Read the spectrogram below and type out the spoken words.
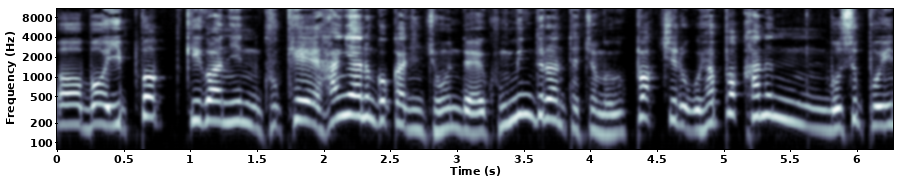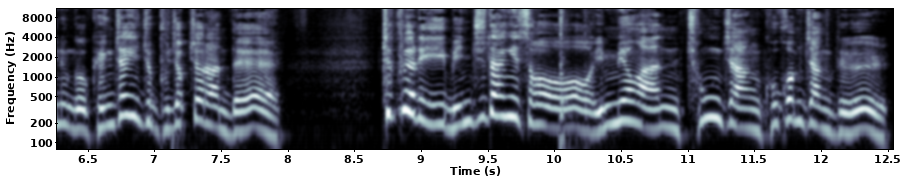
어 뭐 입법기관인 국회에 항의하는 것까지는 좋은데 국민들한테 좀 윽박 지르고 협박하는 모습 보이는 거 굉장히 좀 부적절한데 특별히 민주당에서 임명한 총장, 고검장들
